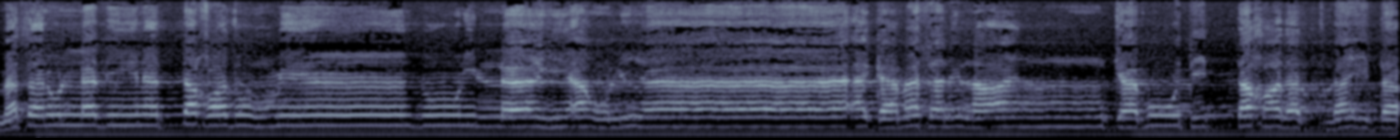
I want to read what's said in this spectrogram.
مَثَلُ الَّذِينَ اتَّخَذُوا مِن دُونِ اللَّهِ أَوْلِيَاءَ كَمَثَلِ الْعَنكَبُوتِ اتَّخَذَتْ بَيْتًا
